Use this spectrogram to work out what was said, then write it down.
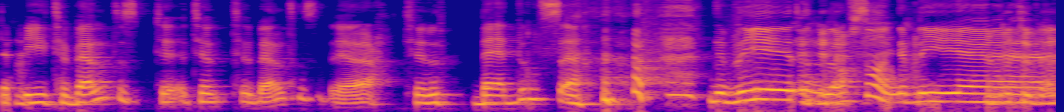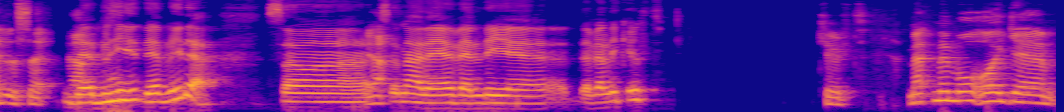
det blir tilbedelse til, til, tilbedelse, ja, tilbedelse. det blir en lovsang. Det blir, det blir tilbedelse. Ja. Det, blir, det, blir det. Så, ja. så, nei, det er veldig, det er veldig kult. Kult. Men vi må òg eh,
